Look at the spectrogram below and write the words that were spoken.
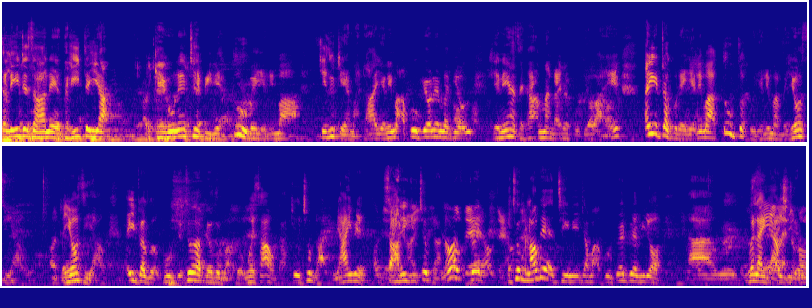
တလေးတစားနဲ့သတိတရတကယ်ကိုလည်းထည့်ပြီးတဲ့သူ့ကိုပဲယင်လေးမှာ ကျေးဇူးတင်ရမှာဒါယင်လေးမှာအပူပြောလည်းမပြောဘူးယင်လေးကစကားအမှန်တိုင်းပဲကိုပြောပါတယ်အဲ့ဒီအတွက်ကိုလည်းယင်လေးမှာသူ့အတွက်ကိုယင်လေးမှာမရောစီရဘူးမရောစီရအောင်အဲ့ဒီအတွက်ကိုအခုသူကပြောသူမှာကိုဝယ်စားအောင်ဒါကြိုချုပ်တာအများကြီးပဲဇာရီကြိုချုပ်တာနော်တချို့မလောက်တဲ့အချိန်လေးကြောင့်အခုတွဲတွဲပြီးတော့ဒါဝက်လိုက်တာရှိတယ်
